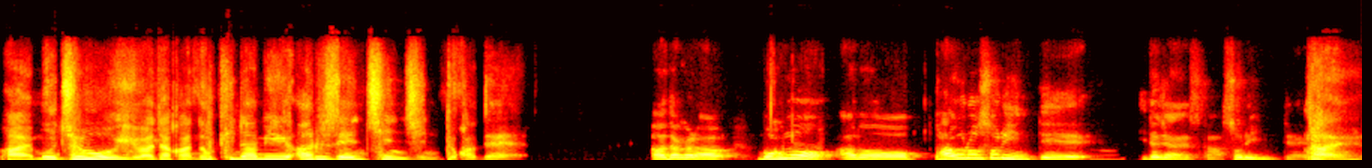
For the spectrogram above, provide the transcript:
はい、もう上位はだから軒並みアルゼンチン人とかで、あだから僕もあのパウロ・ソリンっていたじゃないですか、ソリンって。はい。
